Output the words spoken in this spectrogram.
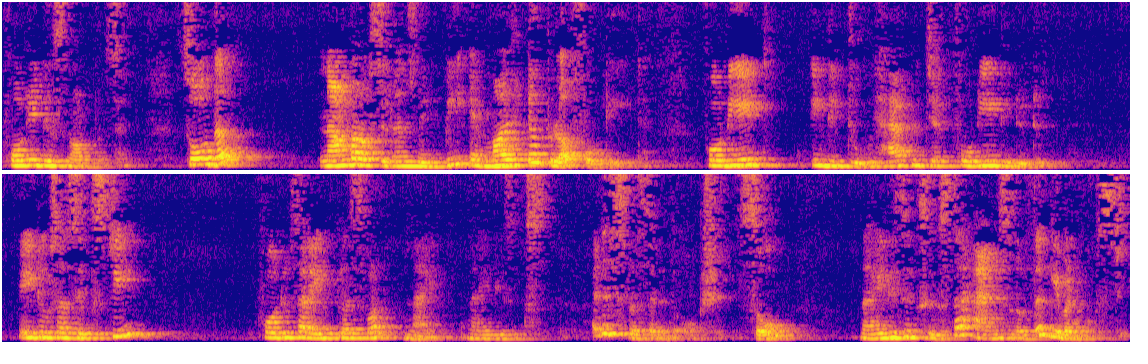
48 is not present. So the number of students will be a multiple of 48. 48 into 2. We have to check 48 into 2. 8 2s are 16. 4 2s are 8 plus 1. 9. 96. Is present in the option. So 96 is the answer of the given question.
